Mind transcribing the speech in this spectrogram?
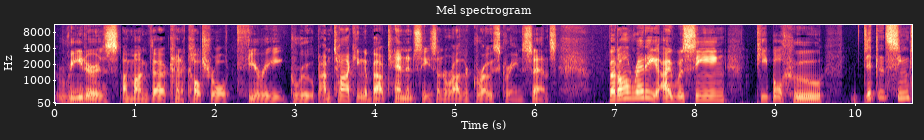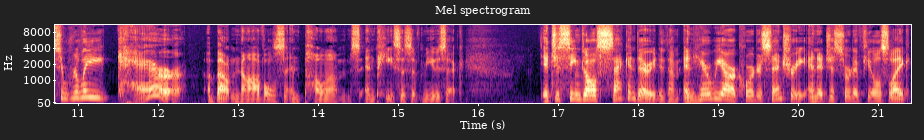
readers among the kind of cultural theory group. I'm talking about tendencies in a rather gross grained sense. But already I was seeing people who didn't seem to really care about novels and poems and pieces of music. It just seemed all secondary to them. And here we are a quarter century, and it just sort of feels like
